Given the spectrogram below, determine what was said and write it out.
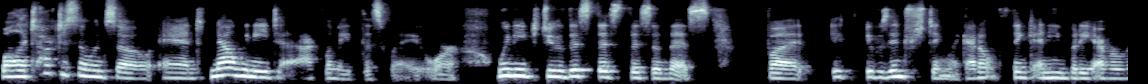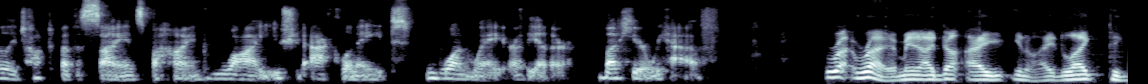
well, I talked to so and so, and now we need to acclimate this way, or we need to do this, this, this, and this but it, it was interesting. Like, I don't think anybody ever really talked about the science behind why you should acclimate one way or the other. But here we have. Right, right. I mean, I don't, I, you know, I'd like to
